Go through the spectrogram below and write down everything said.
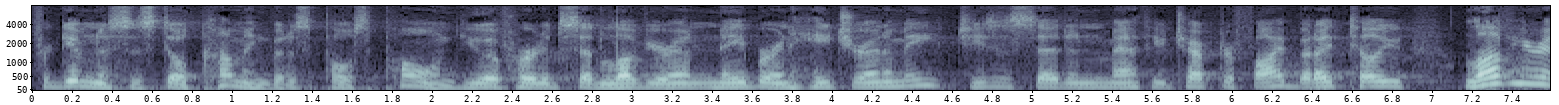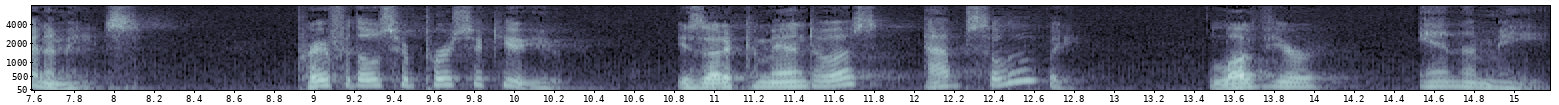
Forgiveness is still coming, but it's postponed. You have heard it said, Love your neighbor and hate your enemy. Jesus said in Matthew chapter 5, but I tell you, love your enemies. Pray for those who persecute you. Is that a command to us? Absolutely. Love your enemy.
